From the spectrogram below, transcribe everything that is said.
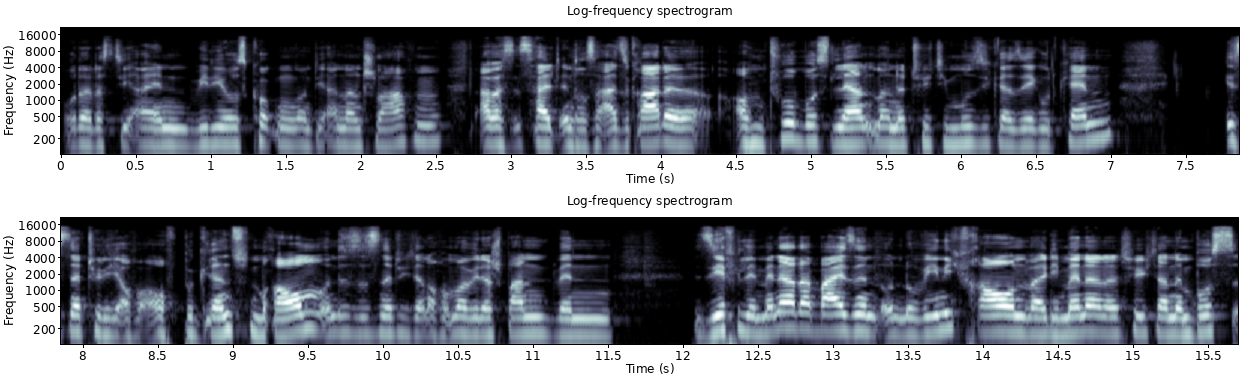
oder dass die einen Videos gucken und die anderen schlafen. Aber es ist halt interessant. Also gerade auf dem Tourbus lernt man natürlich die Musiker sehr gut kennen ist natürlich auch auf begrenztem Raum und es ist natürlich dann auch immer wieder spannend, wenn sehr viele Männer dabei sind und nur wenig Frauen, weil die Männer natürlich dann im Bus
